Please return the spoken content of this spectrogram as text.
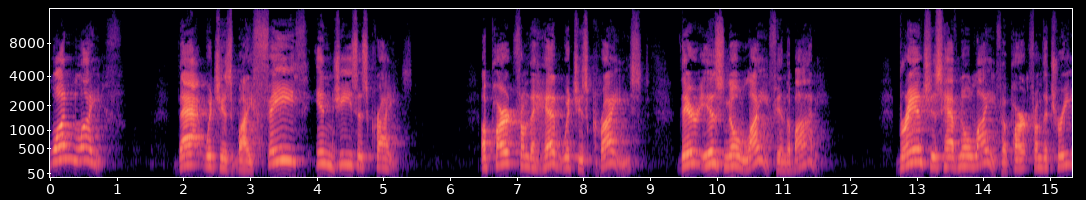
one life, that which is by faith in Jesus Christ. Apart from the head, which is Christ, there is no life in the body. Branches have no life apart from the tree.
